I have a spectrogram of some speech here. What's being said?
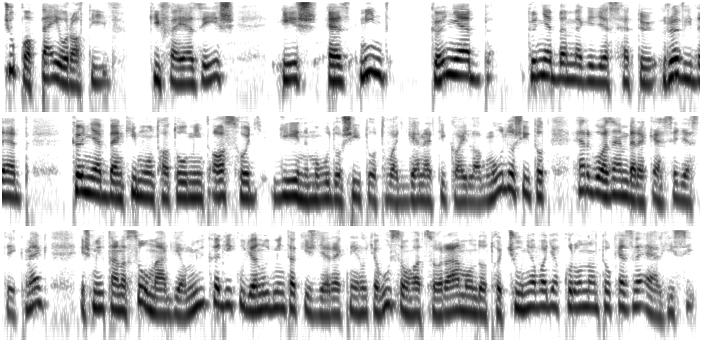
csupa pejoratív kifejezés, és ez mind könnyebb, könnyebben megjegyezhető, rövidebb, könnyebben kimondható, mint az, hogy génmódosított vagy genetikailag módosított, ergo az emberek ezt jegyezték meg, és miután a szómágia működik, ugyanúgy, mint a kisgyereknél, hogyha 26-szor rámondott, hogy csúnya vagy, akkor onnantól kezdve elhiszi.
